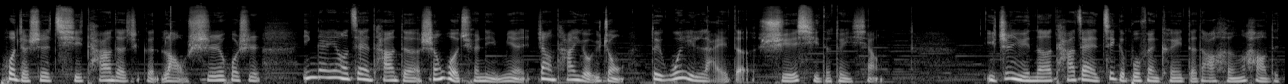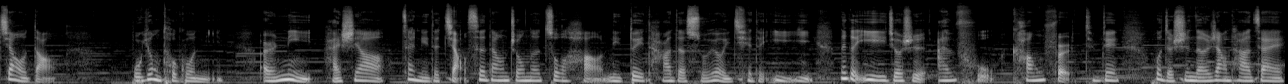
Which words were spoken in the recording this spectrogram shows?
或者是其他的这个老师，或是应该要在他的生活圈里面，让他有一种对未来的学习的对象，以至于呢，他在这个部分可以得到很好的教导。不用透过你，而你还是要在你的角色当中呢，做好你对他的所有一切的意义。那个意义就是安抚 （comfort），对不对？或者是呢，让他在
